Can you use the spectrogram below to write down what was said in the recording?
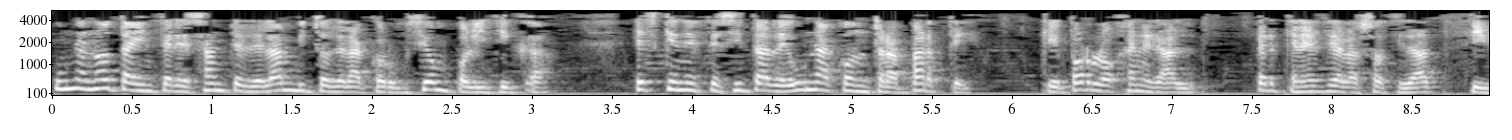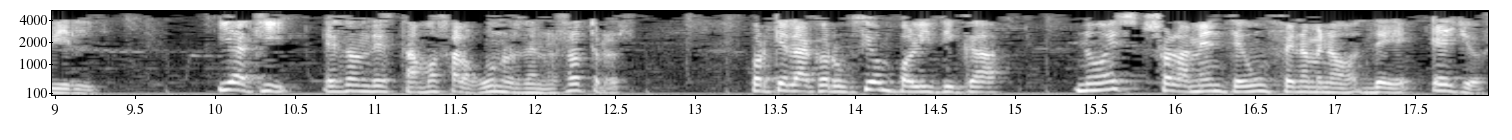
Una nota interesante del ámbito de la corrupción política es que necesita de una contraparte que por lo general pertenece a la sociedad civil. Y aquí es donde estamos algunos de nosotros, porque la corrupción política no es solamente un fenómeno de ellos.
